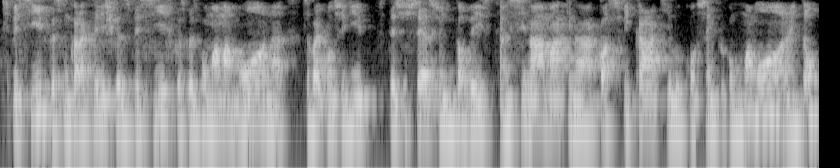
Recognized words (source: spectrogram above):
específicas, com características específicas, por exemplo, uma mamona, você vai conseguir ter sucesso em talvez ensinar a máquina a classificar aquilo sempre como mamona. Então,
